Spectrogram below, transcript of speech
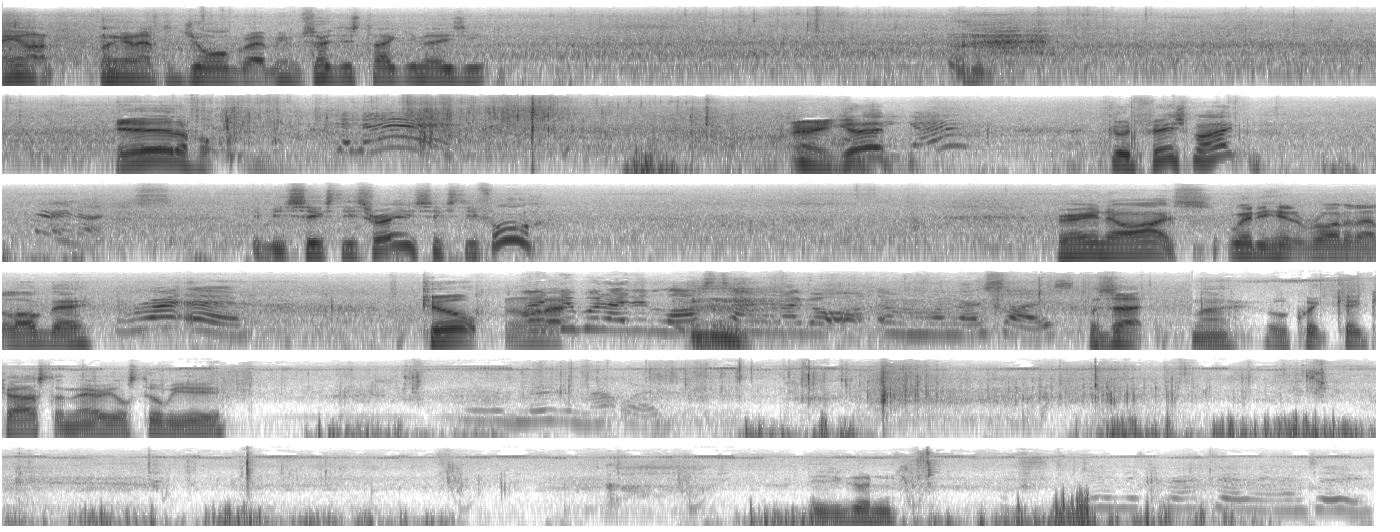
Hang on, I'm gonna have to jaw grab him, so just take him easy. Beautiful. Very good. There go. Good fish, mate. Very nice. He'd be 63, 64. Very nice. Where'd you hit it right at that log there? Right there. Cool. I did what I did last time when I got um, one that size. What's that? No, little quick keep casting there, you'll still be here. He was moving that way. He's a good one. Scared the crap out of me then too.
